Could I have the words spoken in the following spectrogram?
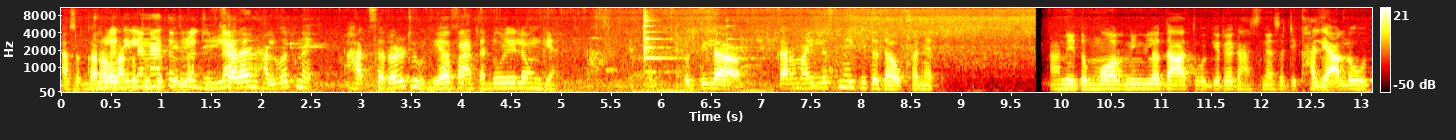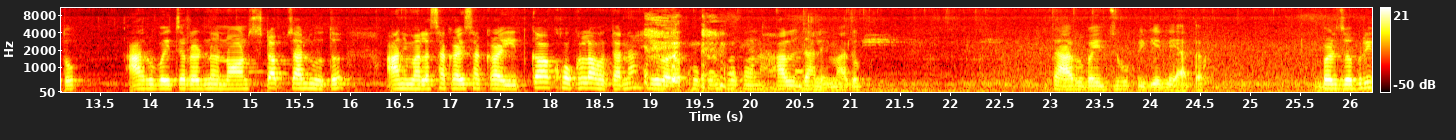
असं करावं लागत होतं तिला. सलाईन हलवत नाही. हात सरळ ठेवते असं. आता डोळे लावून घ्या. पण तिला करमाईलच नाही तिथं दवाखान्यात. आणि तर मॉर्निंगला दात वगैरे घासण्यासाठी खाली आलो होतो. आरूबाईचं रडणं नॉनस्टॉप चालू होतं. आणि मला सकाळी सकाळी इतका खोकला होता ना हे बघा खोकून खोकून हाल झाले माझं. दारूबाई झोपी गेले आता. बळजबरी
